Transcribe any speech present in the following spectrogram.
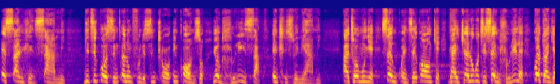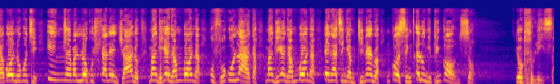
esandleni sami. Ngithi inkosi ngicela ungifundise inkonzo yokudlulisa enhlizweni yami. Athi omunye sengikwenze konke ngayitshela ukuthi sengidlulile kodwa ngiyabona ukuthi inceba lokhu hlale njalo. Mangike ngambona kuvuka ulaka mangike ngambona engathi ngiyamdinelwa. Inkosi ngicela ungiphi inkonzo yokudlulisa.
